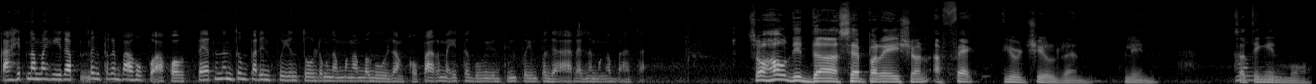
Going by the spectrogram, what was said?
Kahit na mahirap, nagtrabaho po ako. Pero nandun pa rin po yung tulong ng mga magulang ko para maitaguyod din po yung pag-aaral ng mga bata. So how did the separation affect your children, Lynn? Sa tingin mo?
